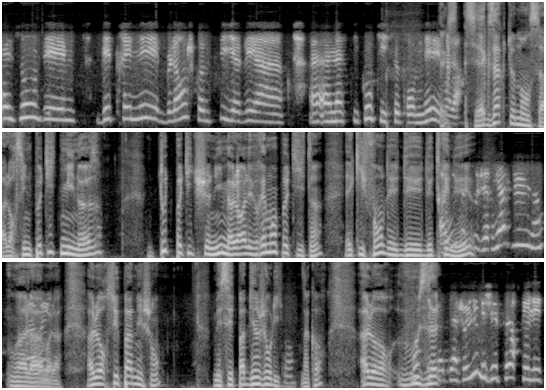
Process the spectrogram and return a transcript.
elles ont des, des traînées blanches comme s'il y avait un, un, un asticot qui se promenait. Et voilà. C'est exactement ça. Alors c'est une petite mineuse, une toute petite chenille, mais alors elle est vraiment petite, hein, et qui font des, des, des Ah oui, traînées. j'ai rien vu. Hein. Voilà, Ah oui. voilà. Alors c'est pas méchant, mais c'est pas bien joli, Bon. d'accord? Alors vous c'est pas bien joli, mais j'ai peur que les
